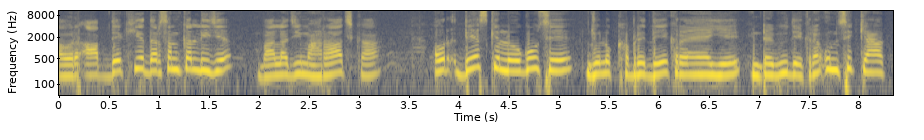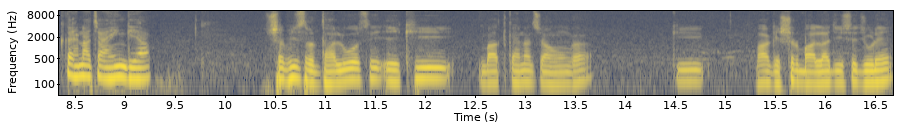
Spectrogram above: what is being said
और आप देखिए, दर्शन कर लीजिए बालाजी महाराज का। और देश के लोगों से जो लोग खबरें देख रहे हैं, ये इंटरव्यू देख रहे हैं, उनसे क्या कहना चाहेंगे आप? सभी श्रद्धालुओं से एक ही बात कहना चाहूँगा कि बागेश्वर बालाजी से जुड़ें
